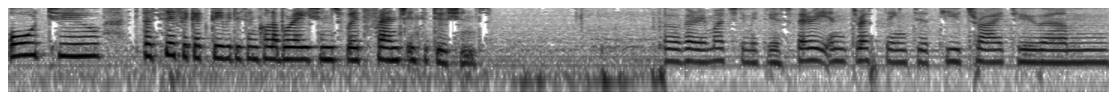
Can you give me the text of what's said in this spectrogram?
or to specific activities and collaborations with French institutions. Thank you very much, Dimitrios. Very interesting that you try to um,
